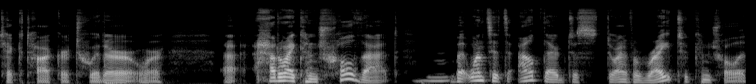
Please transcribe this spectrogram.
TikTok or Twitter or uh, how do I control that? Mm-hmm. But once it's out there, just do I have a right to control it?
